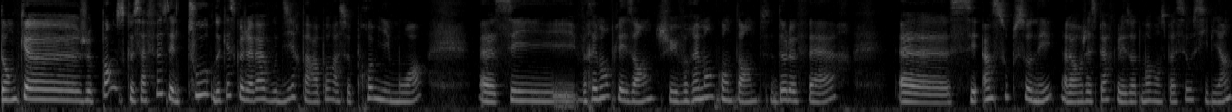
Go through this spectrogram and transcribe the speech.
Donc euh, je pense que ça faisait le tour de qu'est-ce que j'avais à vous dire par rapport à ce premier mois. Euh, c'est vraiment plaisant, je suis vraiment contente de le faire. Euh, c'est insoupçonné. Alors j'espère que les autres mois vont se passer aussi bien.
